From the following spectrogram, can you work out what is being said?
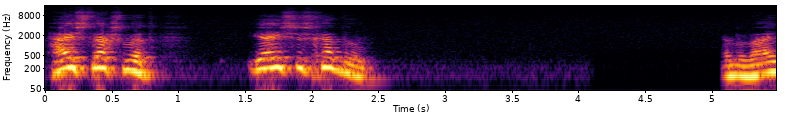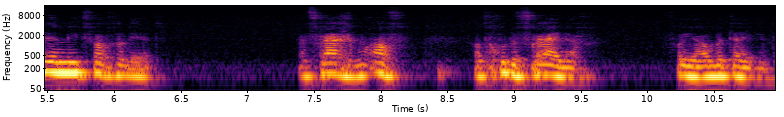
hij straks met Jezus gaat doen. Hebben wij er niet van geleerd? En vraag ik me af wat Goede Vrijdag voor jou betekent.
